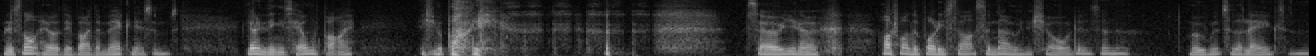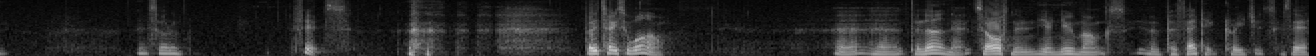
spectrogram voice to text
When it's not held there by the mechanisms, the only thing it's held by is your body. so, you know, after a while the body starts to know the shoulders and the movements of the legs, and it sort of fits. but it takes a while. Uh, uh, to learn that. So often, you know, new monks are pathetic creatures because they're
